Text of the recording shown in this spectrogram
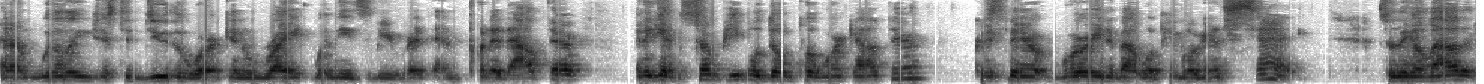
and I'm willing just to do the work and write what needs to be written and put it out there. And again, some people don't put work out there because they're worried about what people are going to say. So they allow the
